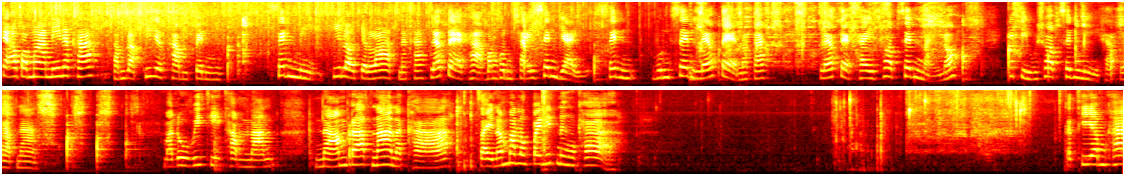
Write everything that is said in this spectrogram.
จะเอาประมาณนี้นะคะสำหรับที่จะทำเป็นเส้นหมี่ที่เราจะราดนะคะ แล้วแต่ค่ะบางคนใช้เส้นใหญ่ เส้นวุ้นเส้นแล้วแต่นะคะ แล้วแต่ใครชอบเส้นไหนเนาะพี่ติ๋วชอบเส้นหมี่ค่ะ ราดหน้า มาดูวิธีทำน้ำน้ำราดหน้านะคะ ใส่น้ำมันลงไปนิดนึงค่ะกระเทียมค่ะ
